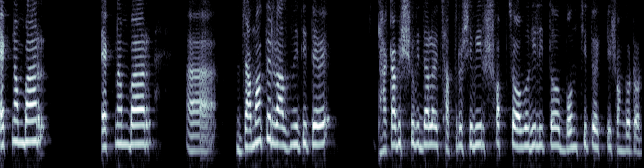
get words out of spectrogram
এক নাম্বার এক নাম্বার জামাতের রাজনীতিতে ঢাকা বিশ্ববিদ্যালয় ছাত্র শিবির সবচেয়ে অবহেলিত, বঞ্চিত একটি সংগঠন।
